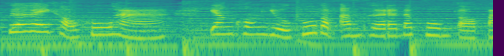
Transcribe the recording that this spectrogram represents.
เพื่อให้เขาคู่หายังคงอยู่คู่กับอำเภอรัตภูมิต่อไป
